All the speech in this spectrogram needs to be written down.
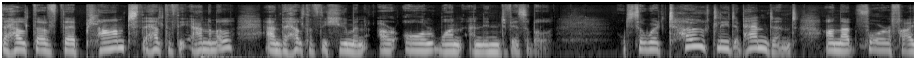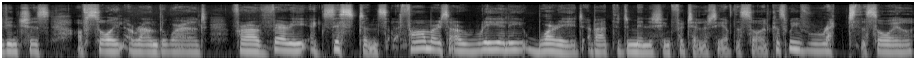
the health of the plant, the health of the animal, and the health of the human are all one and indivisible. So we're totally dependent on that four or five inches of soil around the world for our very existence. Farmers are really worried about the diminishing fertility of the soil because we've wrecked the soil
